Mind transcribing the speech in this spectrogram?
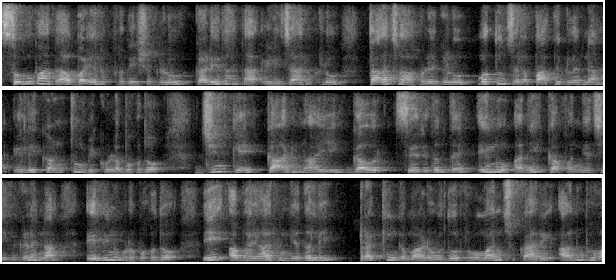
ಸೊಂಪಾದ ಬಯಲು ಪ್ರದೇಶಗಳು, ಕಡಿದಾದ ಇಳಿಜಾರುಗಳು, ತಾಜಾ ಹೊಳೆಗಳು ಮತ್ತು ಜಲಪಾತಗಳನ್ನು ಇಲ್ಲಿ ಕಣ್ತುಂಬಿಕೊಳ್ಳಬಹುದು. ಜಿಂಕೆ ಕಾಡು ನಾಯಿ ಗೌರ್ ಸೇರಿದಂತೆ ಇನ್ನು ಅನೇಕ ವನ್ಯಜೀವಿಗಳನ್ನು ಇಲ್ಲಿ ನೋಡಬಹುದು. ಈ ಅಭಯಾರಣ್ಯದಲ್ಲಿ ಟ್ರೆಕ್ಕಿಂಗ್ ಮಾಡುವುದು ರೋಮಾಂಚಕಾರಿ ಅನುಭವ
